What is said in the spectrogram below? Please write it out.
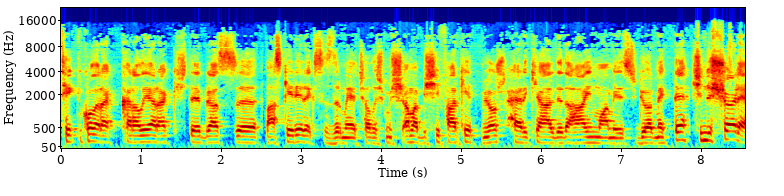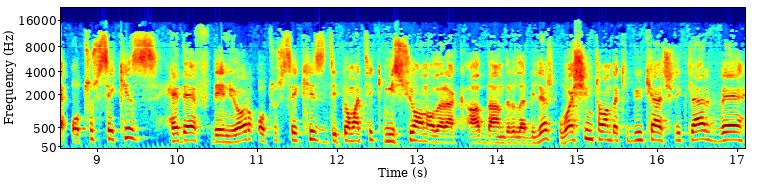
teknik olarak karalayarak işte biraz e, maskeleyerek sızdırmaya çalışmış ama bir şey fark etmiyor. Her iki halde de hain muamelesi görmekte. Şimdi şöyle 38 hedef deniyor. 38 diplomatik misyon olarak adlandırılabilir. Washington'daki büyükelçilikler ve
